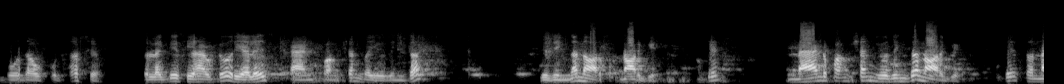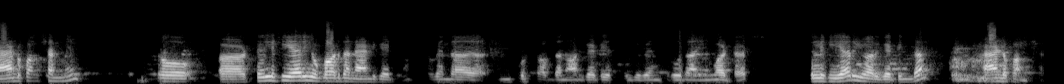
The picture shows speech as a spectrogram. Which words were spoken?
Both outputs are same. So like this, you have to realize AND function by using the using the NOR, NOR gate. Okay. NAND function using the NOR gate. Okay. So NAND function means so uh, till here you got the NAND gate. So when the inputs of the NOR gate is given through the inverters, till here you are getting the AND function.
